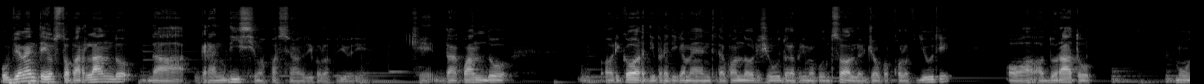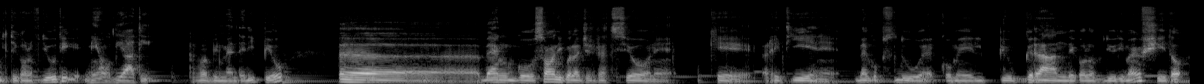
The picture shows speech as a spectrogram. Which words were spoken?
Ovviamente io sto parlando da grandissimo appassionato di Call of Duty, che da quando ho ricordi praticamente, da quando ho ricevuto la prima console e gioco a Call of Duty, ho adorato molti Call of Duty, ne ho odiati probabilmente di più. Uh, vengo, sono di quella generazione che ritiene Black Ops 2 come il più grande Call of Duty mai uscito,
